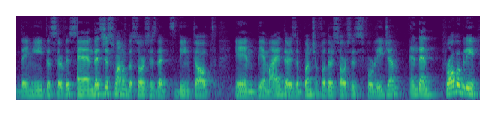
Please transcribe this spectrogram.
they need the service. And that's just one of the sources that's being taught in BMI. There's a bunch of other sources for gen. And then probably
